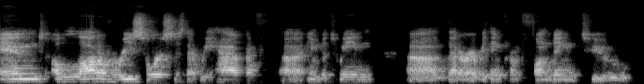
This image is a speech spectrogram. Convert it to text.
and a lot of resources that we have uh, in between uh, that are everything from funding to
